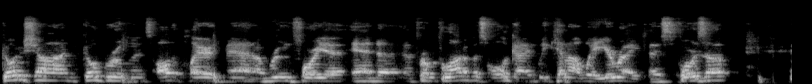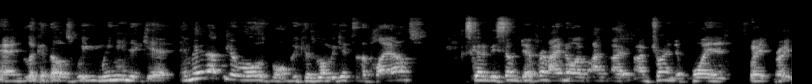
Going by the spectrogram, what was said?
go to Sean, go Bruins, all the players, man. I'm rooting for you. And uh, for, for a lot of us old guys, we cannot wait. You're right, guys. Four's up, and look at those. We we need to get. It may not be a Rose Bowl because when we get to the playoffs, it's going to be something different. I know. I'm I'm, I'm trying to point it. Wait, right.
